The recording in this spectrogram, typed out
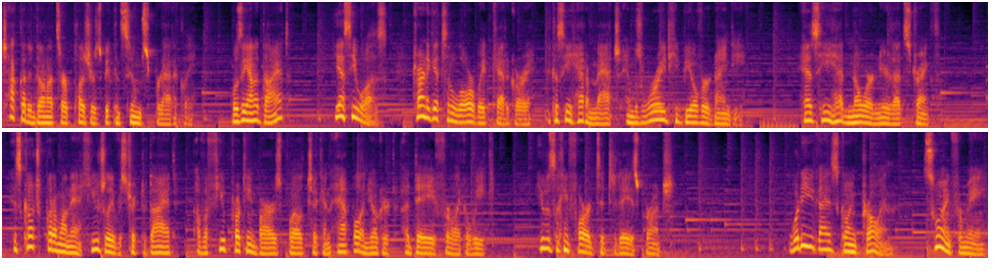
Chocolate and donuts are pleasures we consume sporadically. Was he on a diet? Yes, he was, trying to get to the lower weight category because he had a match and was worried he'd be over 90, as he had nowhere near that strength. His coach put him on a hugely restrictive diet of a few protein bars, boiled chicken, apple, and yogurt a day for like a week. He was looking forward to today's brunch. What are you guys going pro in? Swimming for me.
